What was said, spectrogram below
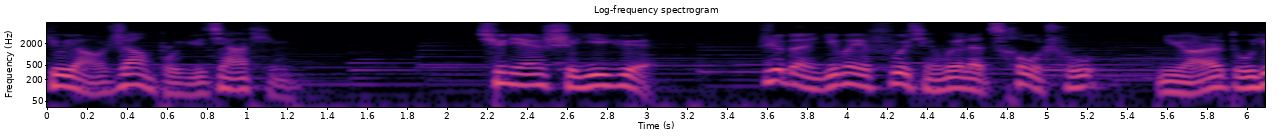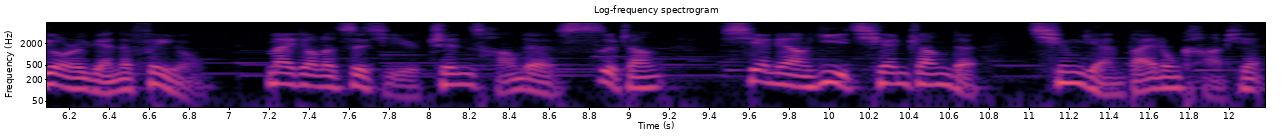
又要让步于家庭。去年十一月，日本一位父亲为了凑出女儿读幼儿园的费用，卖掉了自己珍藏的四张限量一千张的青眼白龙卡片。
